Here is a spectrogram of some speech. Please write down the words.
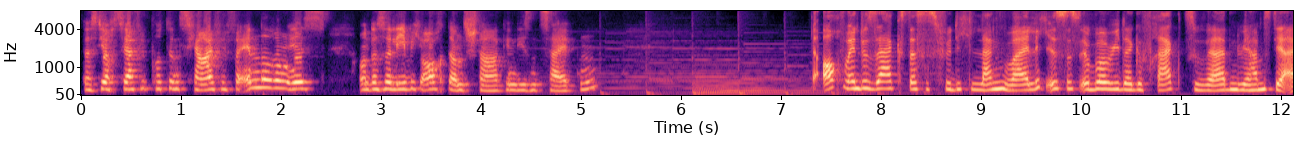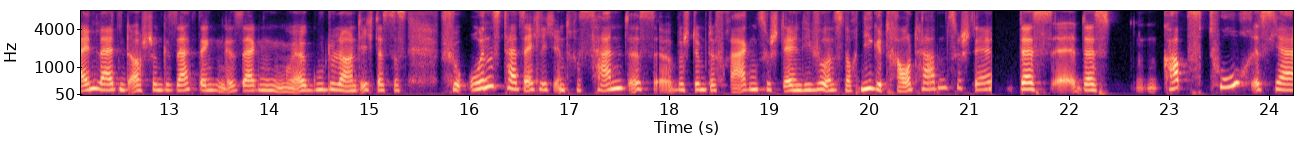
dass die auch sehr viel Potenzial für Veränderung ist. Und das erlebe ich auch ganz stark in diesen Zeiten auch wenn du sagst, dass es für dich langweilig ist, es immer wieder gefragt zu werden. Wir haben es dir einleitend auch schon gesagt, denken, sagen äh, Gudula und ich, dass es für uns tatsächlich interessant ist, äh, bestimmte Fragen zu stellen, die wir uns noch nie getraut haben zu stellen. Das, äh, das Kopftuch ist ja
